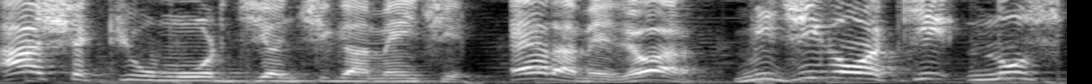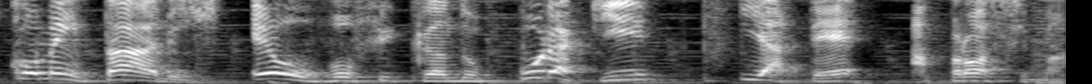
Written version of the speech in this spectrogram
Acha que o humor de antigamente era melhor? Me digam aqui nos comentários. Eu vou ficando por aqui e até a próxima.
